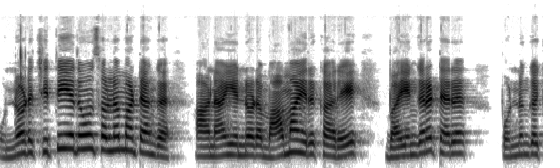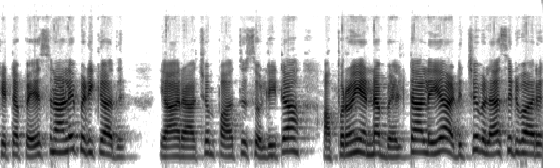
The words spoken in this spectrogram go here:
உன்னோட சித்தி எதுவும் சொல்ல மாட்டாங்க. ஆனால் என்னோட மாமா இருக்காரே பயங்கர டெரர் பொண்ணுங்க கிட்ட பேசினாலே பிடிக்காது. யாராச்சும் பார்த்து சொல்லிட்டா அப்புறம் என்ன பெல்ட்டாலேயே அடித்து விளாசிடுவாரு.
